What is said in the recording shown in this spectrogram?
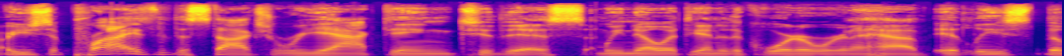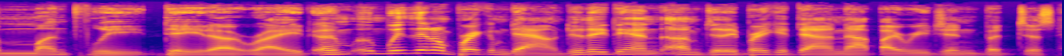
Are you surprised that the stock's reacting to this? We know at the end of the quarter, we're going to have at least the monthly data, right? And they don't break them down. Do they, Dan? Um, do they break it down not by region, but just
